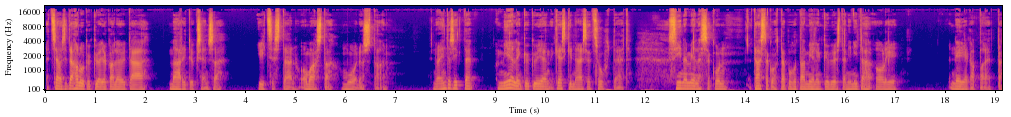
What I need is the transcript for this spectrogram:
että se on sitä halukykyä, joka löytää määrityksensä itsestään, omasta muodostaan. No entä sitten mielenkykyjen keskinäiset suhteet? Siinä mielessä, kun tässä kohtaa puhutaan mielenkyvyistä, niin niitä oli neljä kappaletta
